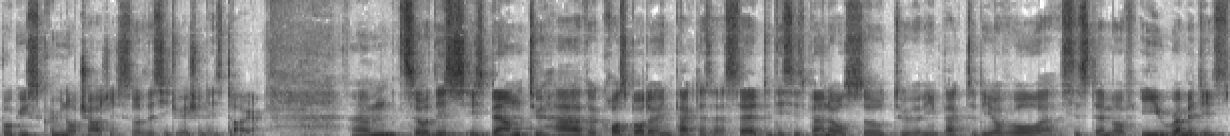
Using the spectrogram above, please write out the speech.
bogus criminal charges. So the situation is dire. Um, so this is bound to have a cross-border impact, as I said. This is bound also to impact the overall uh, system of EU remedies.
